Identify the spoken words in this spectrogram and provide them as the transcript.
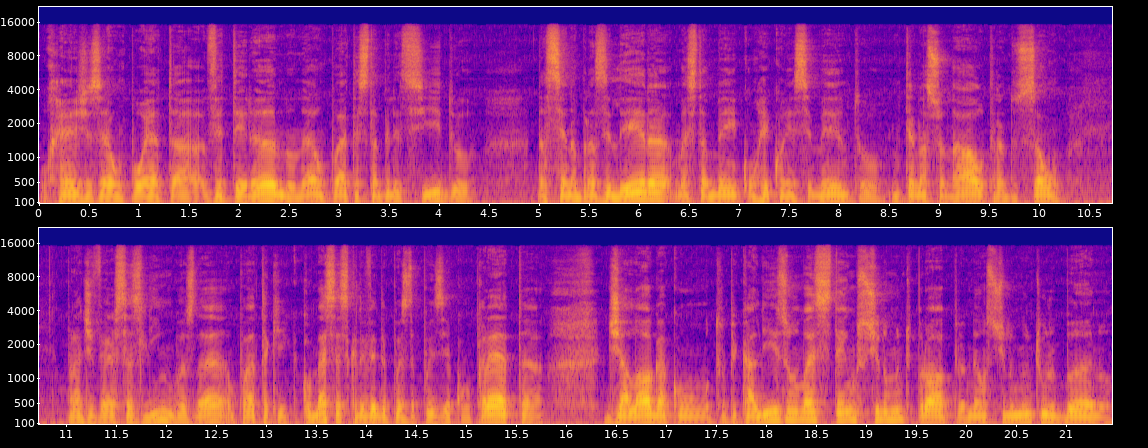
O Regis é um poeta veterano, né? um poeta estabelecido da cena brasileira, mas também com reconhecimento internacional, tradução para diversas línguas, né? Um poeta que começa a escrever depois da poesia concreta, dialoga com o tropicalismo, mas tem um estilo muito próprio, né? Um estilo muito urbano.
